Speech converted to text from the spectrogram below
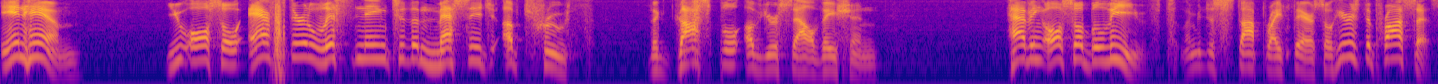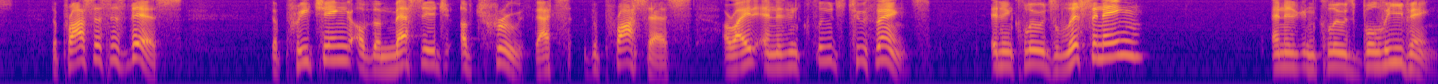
In him, you also, after listening to the message of truth, the gospel of your salvation, having also believed. Let me just stop right there. So here's the process the process is this the preaching of the message of truth. That's the process, all right? And it includes two things it includes listening and it includes believing.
